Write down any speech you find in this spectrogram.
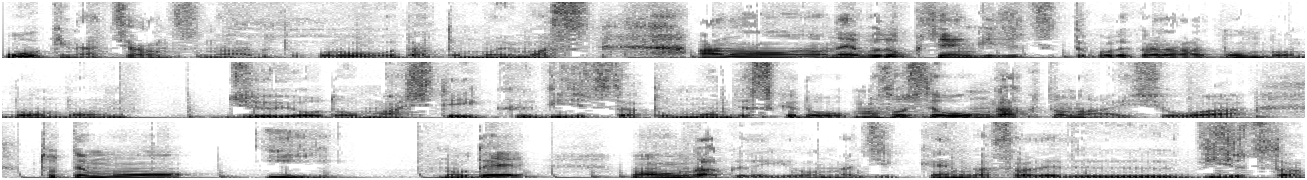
大きなチャンスのあるところだと思います。あのね、ブロックチェーン技術ってこれからどんどんどんどん重要度を増していく技術だと思うんですけど、まあそして音楽との相性はとてもいいので、まあ、音楽でいろんな実験がされる技術だ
